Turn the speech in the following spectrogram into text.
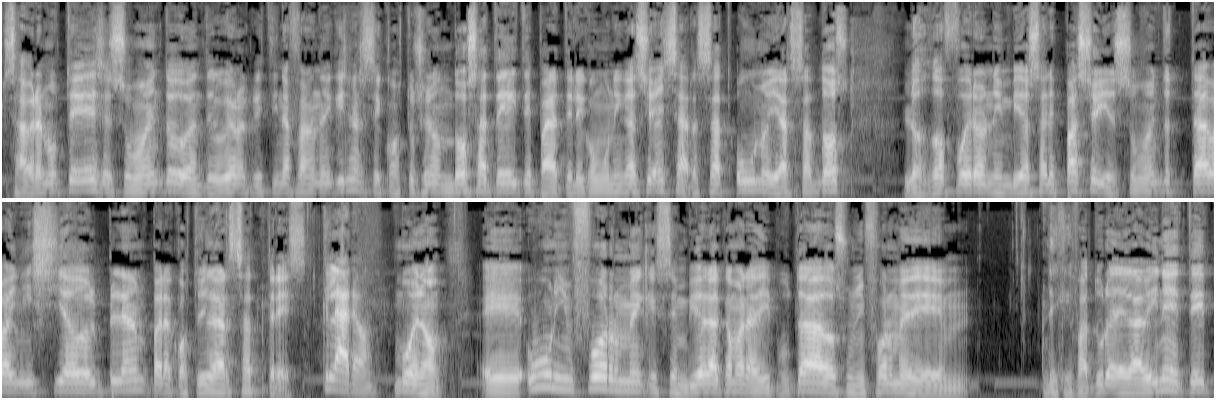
sabrán ustedes, en su momento, durante el gobierno de Cristina Fernández de Kirchner, se construyeron dos satélites para telecomunicaciones, ARSAT 1 y ARSAT 2. Los dos fueron enviados al espacio y en su momento estaba iniciado el plan para construir ARSAT 3. Claro. Bueno, eh, hubo un informe que se envió a la Cámara de Diputados, un informe de, de jefatura de gabinete,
